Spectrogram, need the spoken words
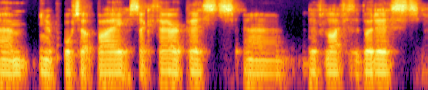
you know, brought up by psychotherapists, uh, lived life as a Buddhist,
